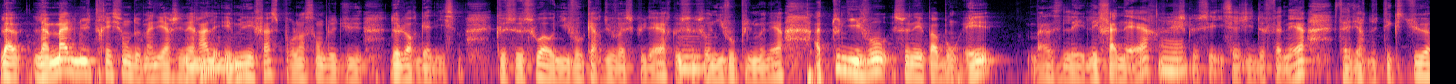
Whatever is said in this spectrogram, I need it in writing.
la, malnutrition, de manière générale, mmh. est néfaste pour l'ensemble de l'organisme. Que ce soit au niveau cardiovasculaire, que ce mmh. soit au niveau pulmonaire. À tout niveau, ce n'est pas bon. Et bah, les, les, fanères, puisqu'il s'agit de fanères, c'est-à-dire de texture,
